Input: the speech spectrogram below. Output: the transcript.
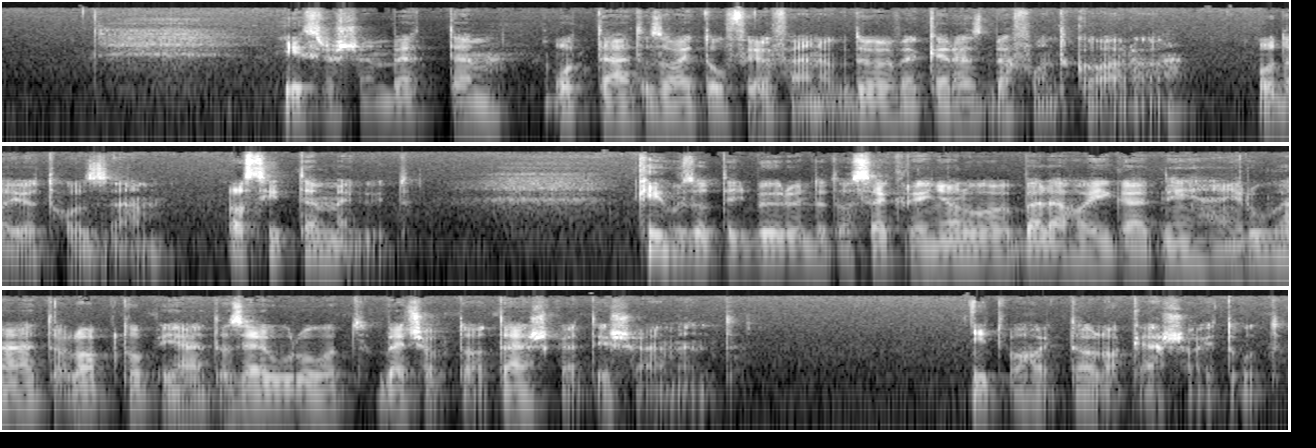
Észre sem vettem, ott állt az ajtófélfának dőlve keresztbe font karral. Oda jött hozzám. Azt hittem megüt. Kihúzott egy bőröndöt a szekrény alól, belehaigált néhány ruhát, a laptopját, az eurót, becsapta a táskát és elment. Nyitva hagyta a lakásajtót.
